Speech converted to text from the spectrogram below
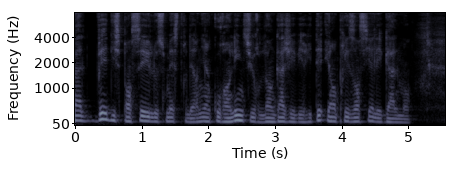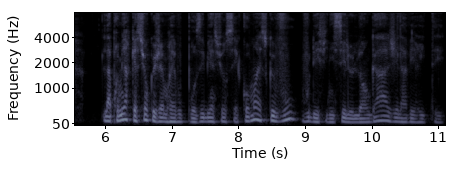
avez dispensé le semestre dernier un cours en ligne sur langage et vérité et en présentiel également. La première question que j'aimerais vous poser, bien sûr, c'est comment est-ce que vous, vous définissez le langage et la vérité?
